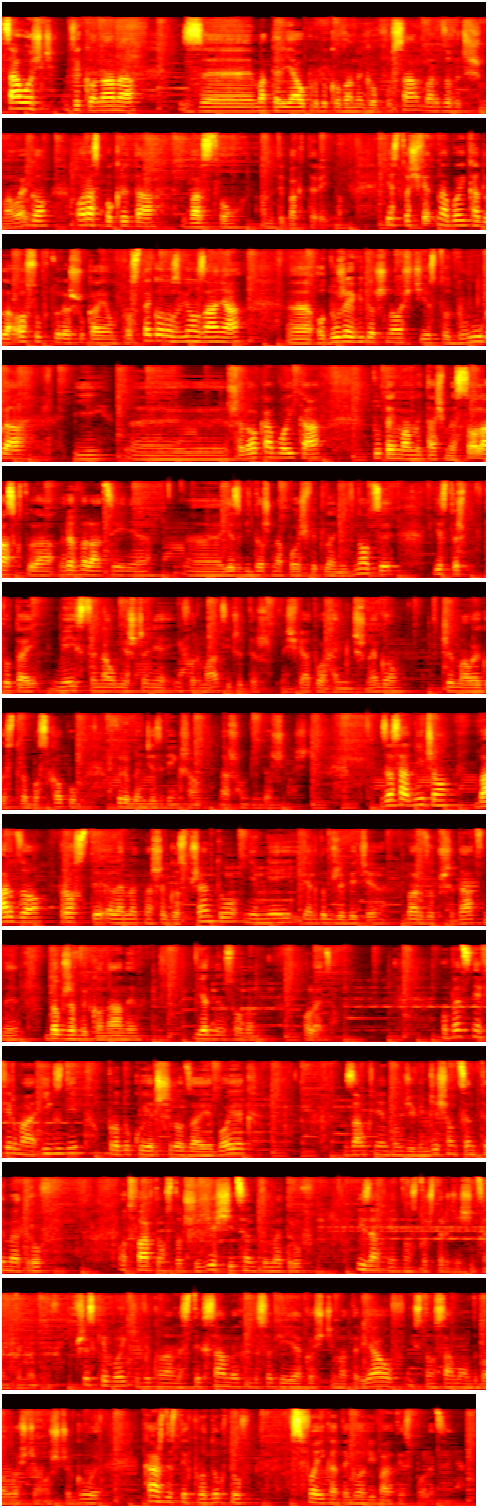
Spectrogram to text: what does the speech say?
Całość wykonana z materiału produkowanego w USA, bardzo wytrzymałego oraz pokryta warstwą antybakteryjną. Jest to świetna bojka dla osób, które szukają prostego rozwiązania, e, o dużej widoczności. Jest to długa i e, szeroka bojka. Tutaj mamy taśmę Solas, która rewelacyjnie e, jest widoczna po oświetleniu w nocy. Jest też tutaj miejsce na umieszczenie informacji, czy też światła chemicznego, czy małego stroboskopu, który będzie zwiększał naszą widoczność. Zasadniczo bardzo prosty element naszego sprzętu, niemniej, jak dobrze wiecie, bardzo przydatny, dobrze wykonany. Jednym słowem polecam. Obecnie firma XDeep produkuje trzy rodzaje bojek: zamkniętą 90 cm, otwartą 130 cm i zamkniętą 140 cm. Wszystkie bojki wykonane z tych samych wysokiej jakości materiałów i z tą samą dbałością o szczegóły. Każdy z tych produktów w swojej kategorii wart jest polecenia.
